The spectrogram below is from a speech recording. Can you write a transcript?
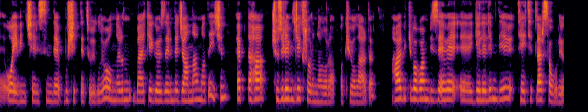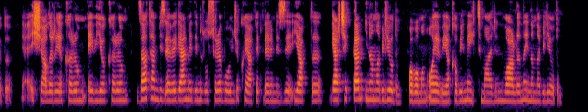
e, o evin içerisinde bu şiddeti uyguluyor? Onların belki gözlerinde canlanmadığı için hep daha çözülebilecek sorunlar olarak bakıyorlardı. Halbuki babam bizi eve e, gelelim diye tehditler savuruyordu. Yani eşyaları yakarım, evi yakarım. Zaten biz eve gelmediğimiz o süre boyunca kıyafetlerimizi yaktı. Gerçekten inanabiliyordum. Babamın o evi yakabilme ihtimalinin varlığına inanabiliyordum.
